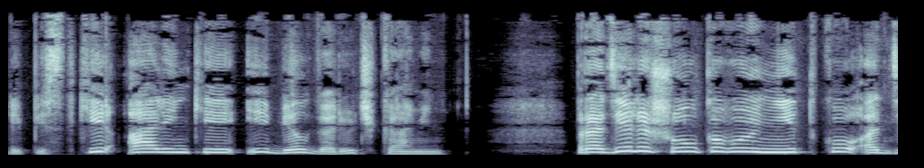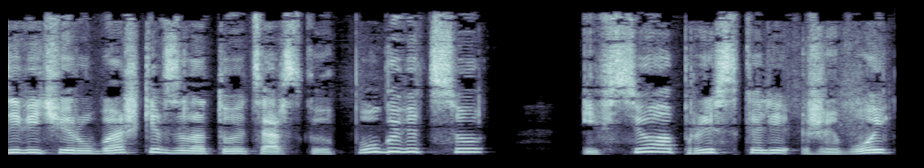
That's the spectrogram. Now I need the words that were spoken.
лепестки аленькие и белгорюч камень. Продели шелковую нитку от девичьей рубашки в золотую царскую пуговицу, и все опрыскали живой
